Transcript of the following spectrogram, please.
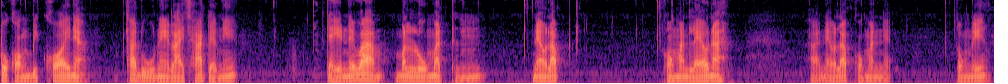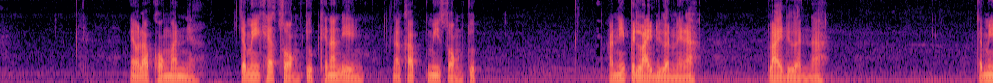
ตัวของบิตคอยเนี่ยถ้าดูในรายชาร์ตแบบนี้ จะเห็นได้ว่ามันลงมาถึงแนวรับของมันแล้วนะอ่าแนวรับของมันเนี่ยตรงนี้ แนวรับของมันเนี่ยจะมีแค่สองจุดแค่นั้นเองนะครับมีสองจุด อันนี้เป็นรายเดือนเลยนะรายเดือนนะ จะมี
